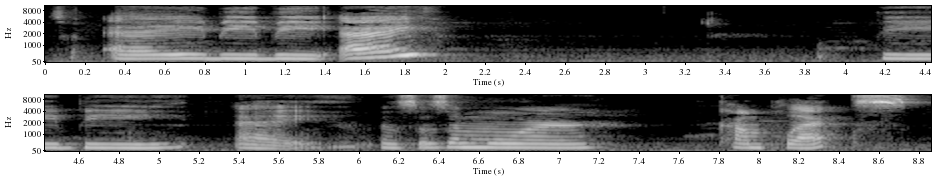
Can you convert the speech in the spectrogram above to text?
So A, B, B, A, B, B, A. This is a more complex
